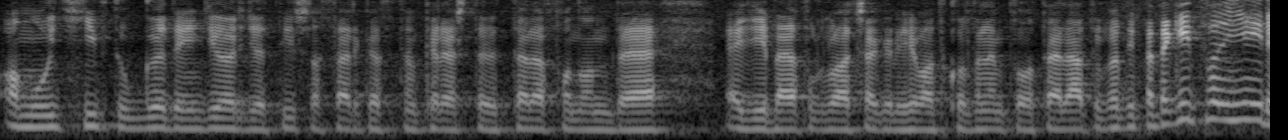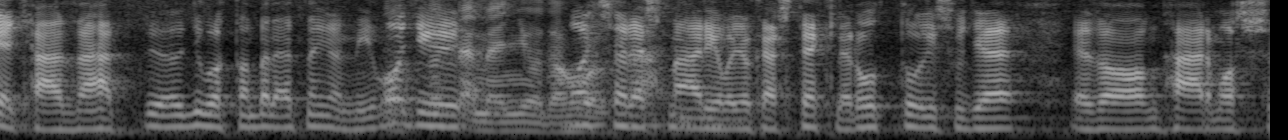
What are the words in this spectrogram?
Amúgy hívtuk Gödény Györgyöt is, a szerkesztőn kereste őt telefonon, de egyéb elfoglaltságra hivatkozva nem tudott ellátogatni. Pedig itt van Nyíregyházán, hát nyugodtan be lehetne jönni. Vagy ő, oda vagy Seres Mária, vagy akár Stekler Otto is, ugye ez a hármas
